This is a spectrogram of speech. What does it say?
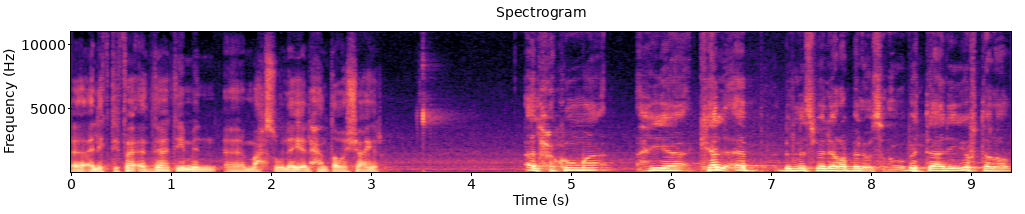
آه، الاكتفاء الذاتي من محصولي الحنطة والشعير. الحكومة هي كالأب بالنسبة لرب الأسرة وبالتالي يفترض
